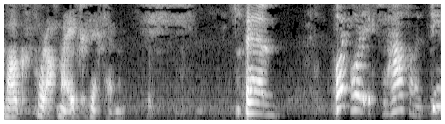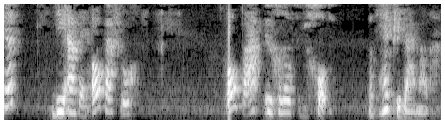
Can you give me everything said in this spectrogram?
wou ik vooraf maar even gezegd hebben. Um, ooit hoorde ik het verhaal van een tiener die aan zijn opa vroeg: Opa, u gelooft in God. Wat heb je daar nou aan?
